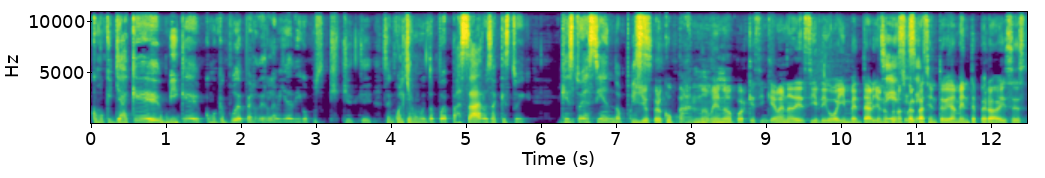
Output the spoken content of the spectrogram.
como que ya que vi que como que pude perder la vida, digo, pues que, que, que o sea, en cualquier momento puede pasar, o sea, que estoy ¿qué estoy haciendo? Pues? Y yo preocupándome, ¿no? Porque sí, ¿qué van a decir? Digo, voy a inventar, yo no conozco al paciente, obviamente, pero a veces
